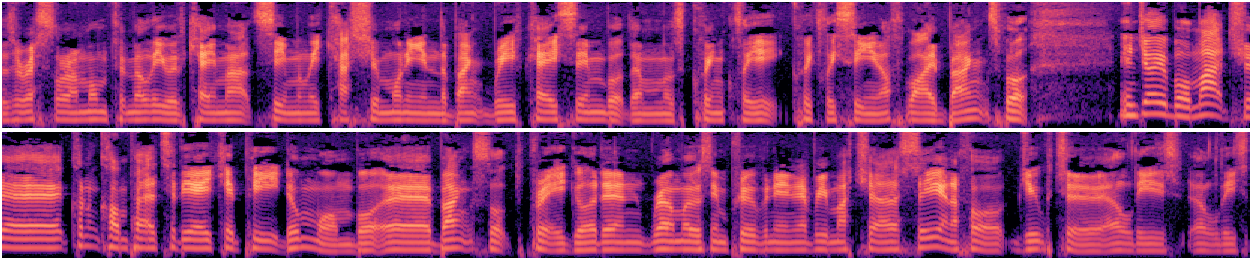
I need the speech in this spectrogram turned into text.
as a wrestler I'm unfamiliar with. Came out seemingly cashing money in the bank briefcase in, but then was quickly quickly seen off by Banks. But enjoyable match. Uh, couldn't compare to the AKP Dunne one, but uh, Banks looked pretty good, and Romo's improving in every match I see. And I thought Jupiter LD's LD's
